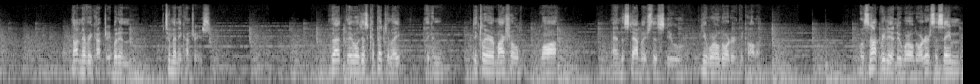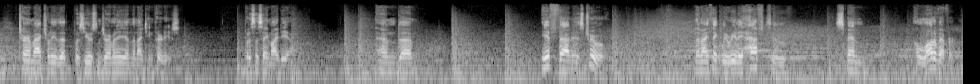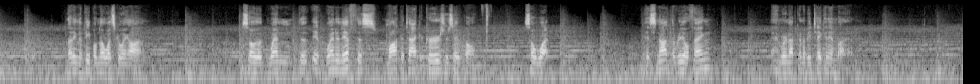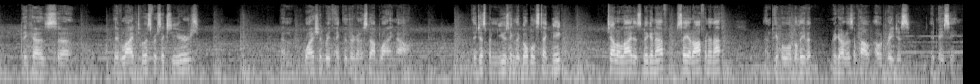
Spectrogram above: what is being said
Not in every country, but in too many countries. That they will just capitulate, they can declare martial law and establish this new, new world order, they call it. Well, it's not really a new world order. It's the same term actually that was used in Germany in the 1930s. But it's the same idea. And uh, if that is true, then I think we really have to spend a lot of effort letting the people know what's going on so that when, the, if, when and if this mock attack occurs, they say, well, so what? It's not the real thing, and we're not going to be taken in by it. Because uh, they've lied to us for 60 years, why should we think that they're going to stop lying now? They've just been using the Goebbels technique. Tell a lie that's big enough, say it often enough, and people will believe it, regardless of how outrageous it may seem.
